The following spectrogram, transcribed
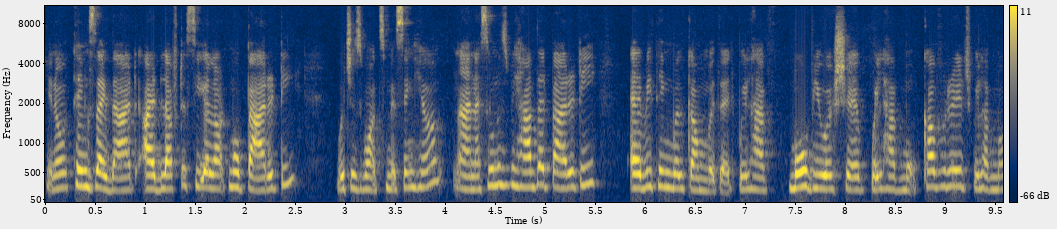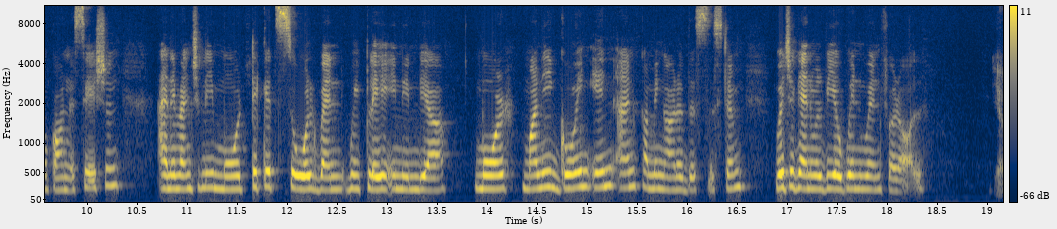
you know, things like that. I'd love to see a lot more parity, which is what's missing here. And as soon as we have that parity, everything will come with it. We'll have more viewership, we'll have more coverage, we'll have more conversation, and eventually more tickets sold when we play in India, more money going in and coming out of this system, which again will be a win win for all. Yeah,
